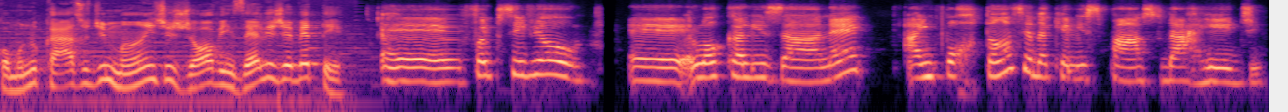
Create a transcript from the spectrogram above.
como no caso de mães de jovens LGBT. É, foi possível é, localizar né, a importância daquele espaço da rede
